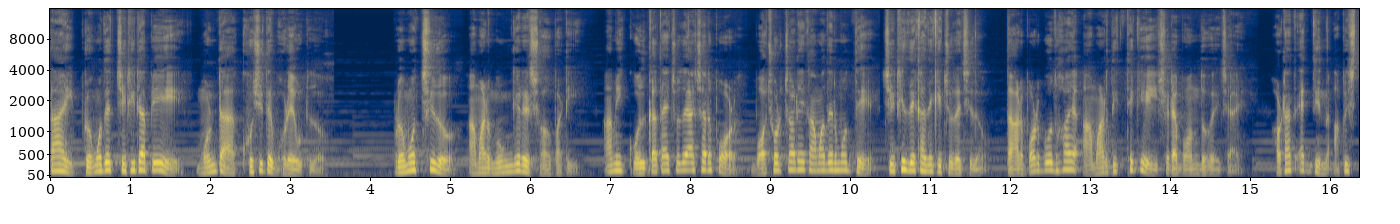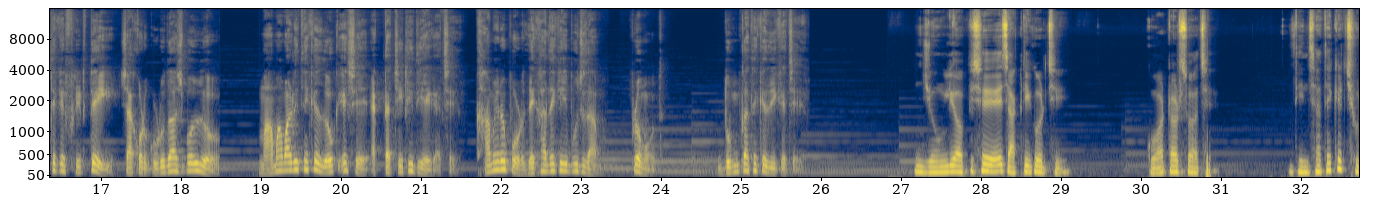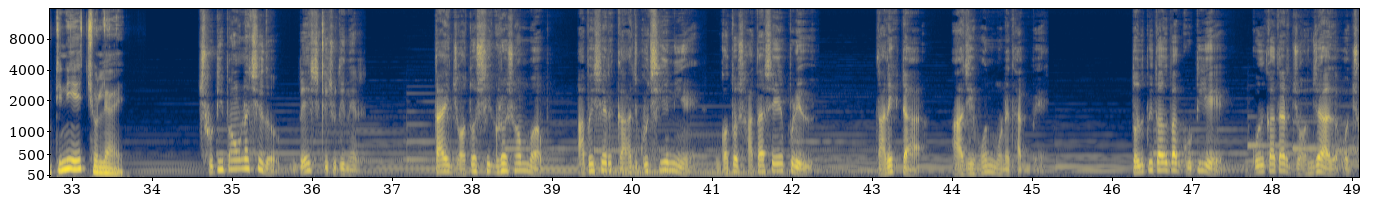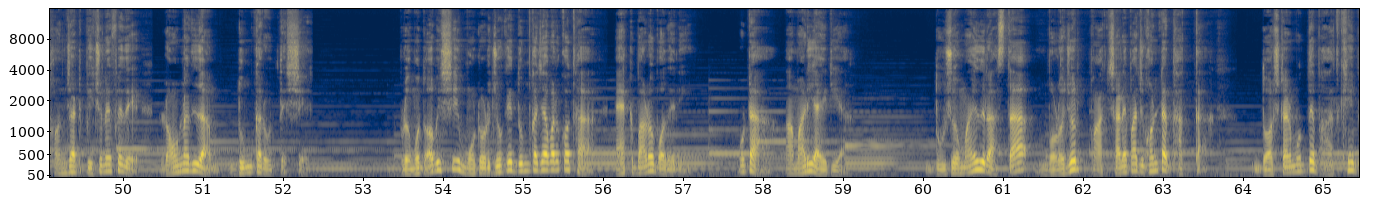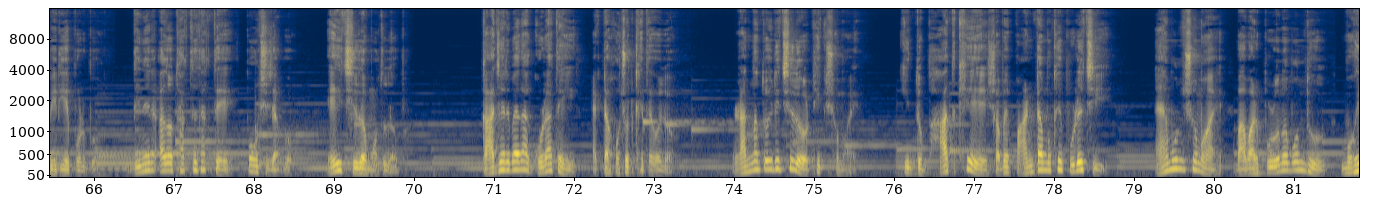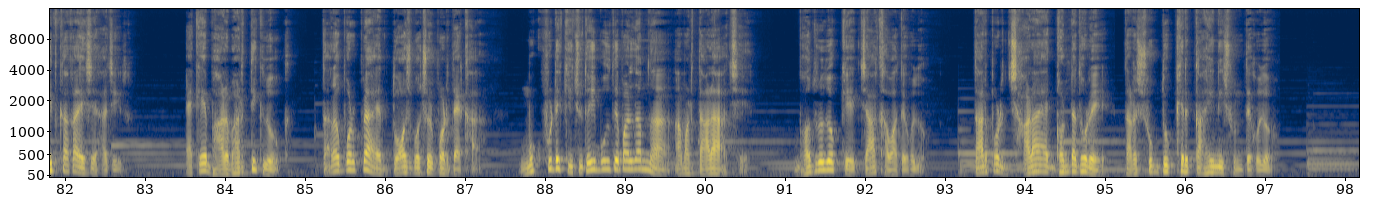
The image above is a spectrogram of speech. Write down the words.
তাই প্রমোদের চিঠিটা পেয়ে মনটা খুশিতে ভরে উঠল। প্রমোদ ছিল আমার মুঙ্গেরের সহপাঠী। আমি কলকাতায় চলে আসার পর বছর চারেক আমাদের মধ্যে চিঠি দেখা দেখি চলেছিল। তারপর বোধ হয় আমার দিক থেকেই সেটা বন্ধ হয়ে যায়। হঠাৎ একদিন অফিস থেকে ফিরতেই চাকর গুরুদাস বলল, মামা বাড়ি থেকে লোক এসে একটা চিঠি দিয়ে গেছে। খামের ওপর দেখা দেখেই বুঝলাম। প্রমোদ, দুমকা থেকে লিখেছে, জঙ্গলি অফিসে চাকরি করছি। কোয়ার্টার্সও আছে। দিন সাতেকের ছুটি নিয়ে চলে আয়। ছুটি পাওনা ছিল বেশ কিছুদিনের। তাই যত শীঘ্র সম্ভব আপিসের কাজ গুছিয়ে নিয়ে গত সাতাশে এপ্রিল তারিখটা আজীবন মনে থাকবে। তল্পিতল্পা গুটিয়ে কলকাতার জঞ্জাল ও ঝঞ্ঝাট পিছনে ফেলে রওনা দিলাম দুমকার উদ্দেশ্যে। প্রমোদ অবশ্যই মোটর যোগে দুমকা যাওয়ার কথা একবারও বলেনি। ওটা আমারই আইডিয়া দুশো মাইল রাস্তা বড়জোর পাঁচ সাড়ে পাঁচ ঘণ্টার ধাক্কা। দশটার মধ্যে ভাত খেয়ে বেরিয়ে পড়ব। দিনের আলো থাকতে থাকতে পৌঁছে যাব। এই ছিল মতলব। কাজের বেলা গোড়াতেই একটা হোঁচট খেতে হলো। রান্না তৈরি ছিল ঠিক সময়। কিন্তু ভাত খেয়ে সবে পানটা মুখে পুড়েছি, এমন সময় বাবার পুরনো বন্ধু মোহিত কাকা এসে হাজির। একে ভারভার্তিক লোক, তার ওপর প্রায় দশ বছর পর দেখা। মুখ ফুটে কিছুতেই বলতে পারলাম না আমার তারা আছে। ভদ্রলোককে চা খাওয়াতে হলো। তারপর ঝাড়া এক ঘণ্টা ধরে তার সুখ দুঃখের কাহিনী শুনতে হলো।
